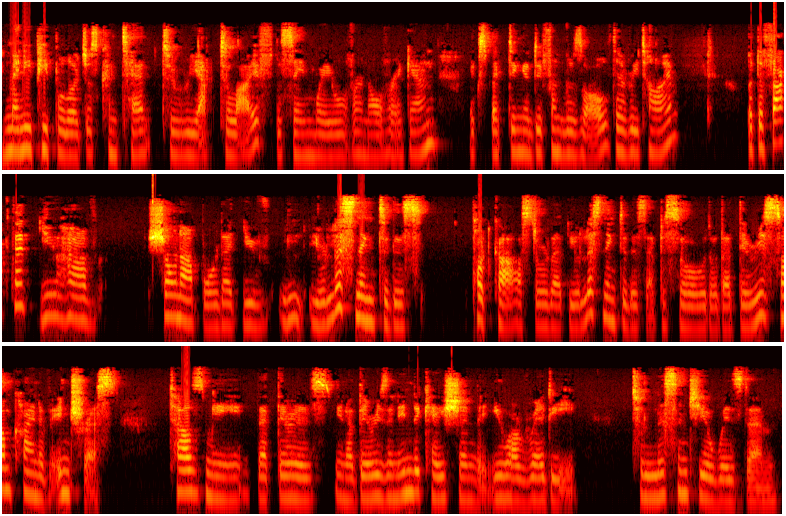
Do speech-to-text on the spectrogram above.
Many people are just content to react to life the same way over and over again, expecting a different result every time. But the fact that you have shown up or that you've you're listening to this podcast or that you're listening to this episode or that there is some kind of interest tells me that there is, you know, there is an indication that you are ready to listen to your wisdom,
